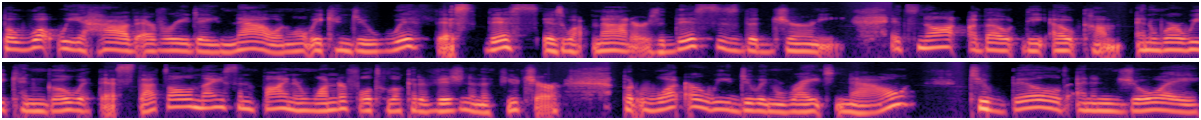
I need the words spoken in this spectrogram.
But what we have every day now and what we can do with this, this is what matters. This is the journey. It's not about the outcome and where we can go with this. That's all nice and fine and wonderful to look at a vision in the future. But what are we doing right now to build and enjoy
